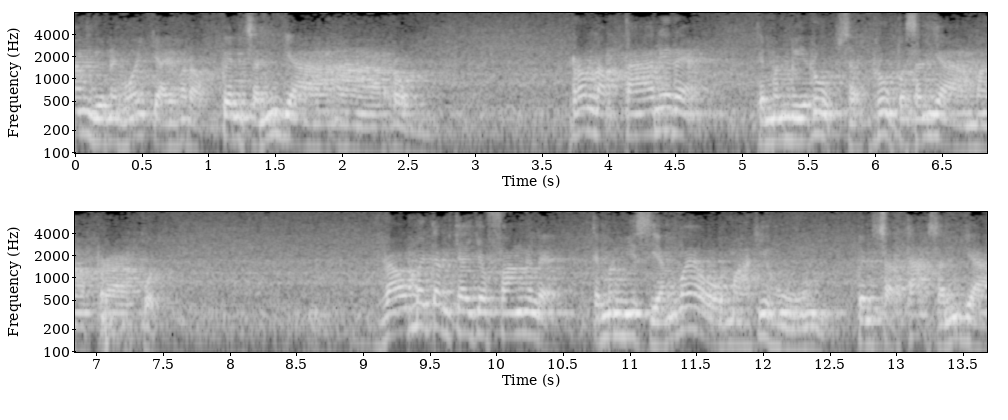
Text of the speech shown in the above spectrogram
งอยู่ในหัวใจของเราเป็นสัญญาอารมณ์ เราหลับตานี่แหละแต่มันมีรูปรูปสัญญามาปรากฏ เราไม่ตั้งใจจะฟังนั่นแหละ แต่มันมีเสียงแว่วมาที่หู เป็นสัทธสัญญา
